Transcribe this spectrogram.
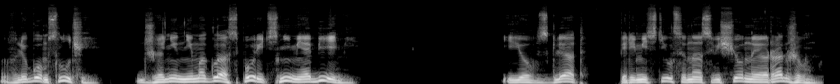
В любом случае, Джанин не могла спорить с ними обеими. Ее взгляд переместился на освещенные оранжевым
